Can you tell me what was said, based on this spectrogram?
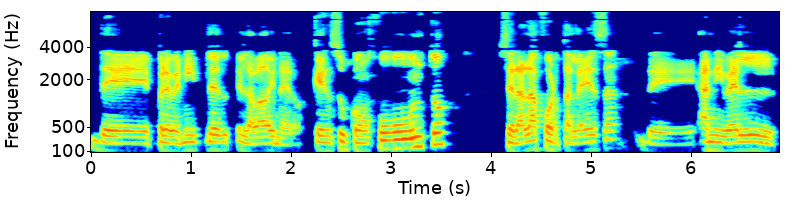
de prevenir el, lavado de dinero, que en su conjunto será la fortaleza de a nivel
